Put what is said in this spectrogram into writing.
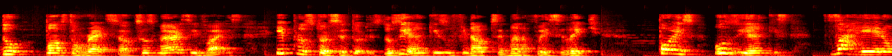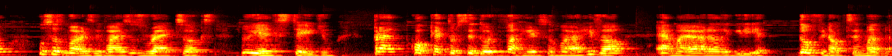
do Boston Red Sox, seus maiores rivais. E para os torcedores dos Yankees, o final de semana foi excelente, pois os Yankees varreram os seus maiores rivais, os Red Sox, no Yankee Stadium. Para qualquer torcedor, varrer seu maior rival é a maior alegria do final de semana.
